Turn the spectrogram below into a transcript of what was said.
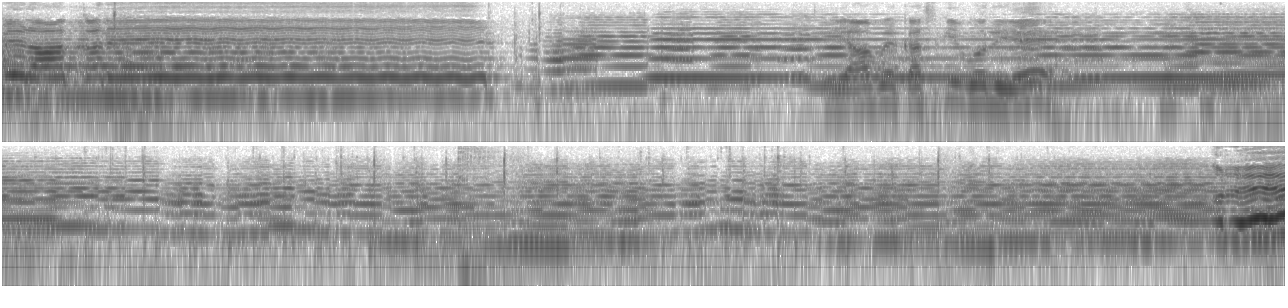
मेरा करे। ये आपके कस बोली है? अरे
